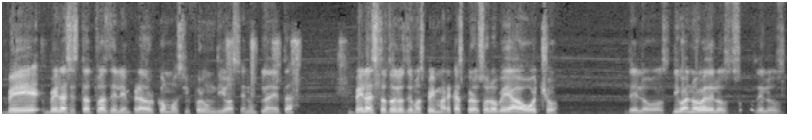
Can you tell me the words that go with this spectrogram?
Ve, ve las estatuas del emperador como si fuera un dios en un planeta. Ve las estatuas de los demás primarcas, pero solo ve a ocho de los, digo a nueve de los, de los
